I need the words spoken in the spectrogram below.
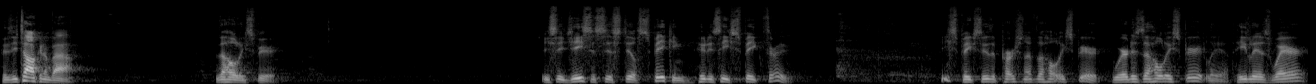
Who's he talking about? The Holy Spirit. You see, Jesus is still speaking. Who does he speak through? He speaks through the person of the Holy Spirit. Where does the Holy Spirit live? He lives where?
